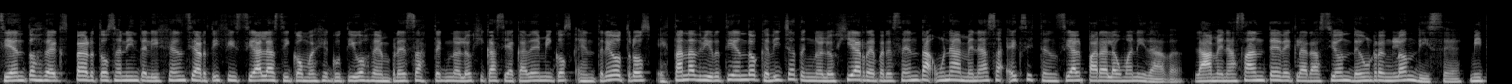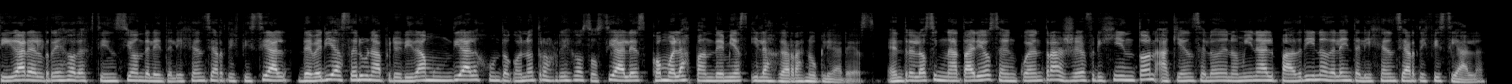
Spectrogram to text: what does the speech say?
Cientos de expertos en inteligencia artificial, así como ejecutivos de empresas tecnológicas y académicos, entre otros, están advirtiendo que dicha tecnología representa una amenaza existencial para la humanidad. La amenazante declaración de un renglón dice, mitigar el riesgo de extinción de la inteligencia artificial debería ser una prioridad mundial junto con otros riesgos sociales como las pandemias y las guerras nucleares. Entre los signatarios se encuentra Jeffrey Hinton, a quien se lo denomina el padrino de la inteligencia artificial.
